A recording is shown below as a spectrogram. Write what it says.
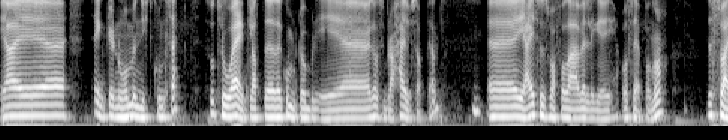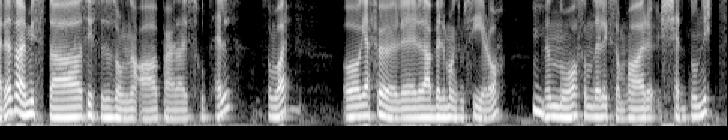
Jeg eh, tenker nå med nytt konsept, så tror jeg egentlig at det, det kommer til å bli eh, ganske bra hausa opp igjen. Eh, jeg syns i hvert fall det er veldig gøy å se på nå. Dessverre så har jeg mista siste sesongene av Paradise Hotel, som var. Og jeg føler det er veldig mange som sier det òg. Men nå som det liksom har skjedd noe nytt,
